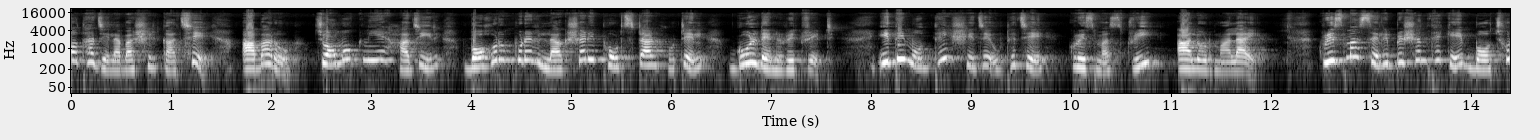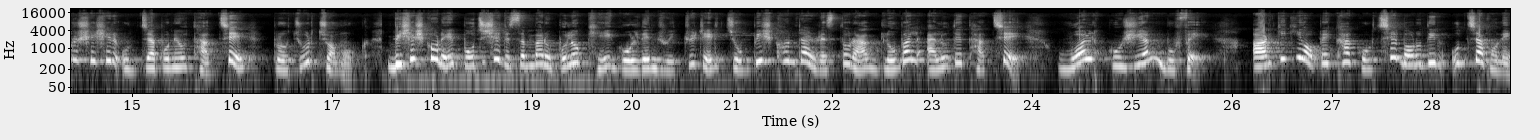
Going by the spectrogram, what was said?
তথা জেলাবাসীর কাছে আবারও চমক নিয়ে হাজির বহরমপুরের luxury four star hotel golden retreat. ইতিমধ্যেই সেজে উঠেছে ক্রিসমাস ট্রি, আলোর মালায়। ক্রিসমাস সেলিব্রেশন থেকে বছর শেষের উদযাপনেও থাকছে প্রচুর চমক। বিশেষ করে পঁচিশে ডিসেম্বর উপলক্ষে গোল্ডেন রিট্রিটের চব্বিশ ঘণ্টার রেস্তোরাঁ গ্লোবাল অ্যালোতে থাকছে ওয়ার্ল্ড কুজিয়ান বুফে। আর কি কি অপেক্ষা করছে বড়দিন উদযাপনে?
